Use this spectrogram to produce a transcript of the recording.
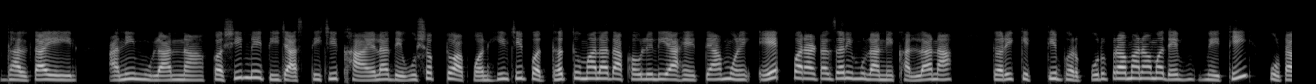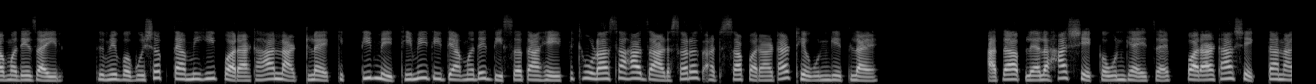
घालता येईल आणि मुलांना कशी मेथी जास्तीची खायला देऊ शकतो आपण, ही जी पद्धत तुम्हाला दाखवलेली आहे. त्यामुळे एक पराठा जरी मुलांनी खाल्ला ना, तरी किती भरपूर प्रमाणामध्ये मेथी पोटामध्ये जाईल. तुम्ही बघू शकता मी ही पराठा हा लाटलाय. किती मेथी-मेथी त्यामध्ये दिसत आहे. मी थोडासा हा जाडसरच आठसा पराठा ठेवून घेतलाय. आता आपल्याला हा शेकवून घ्यायचा आहे. पराठा शेकताना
